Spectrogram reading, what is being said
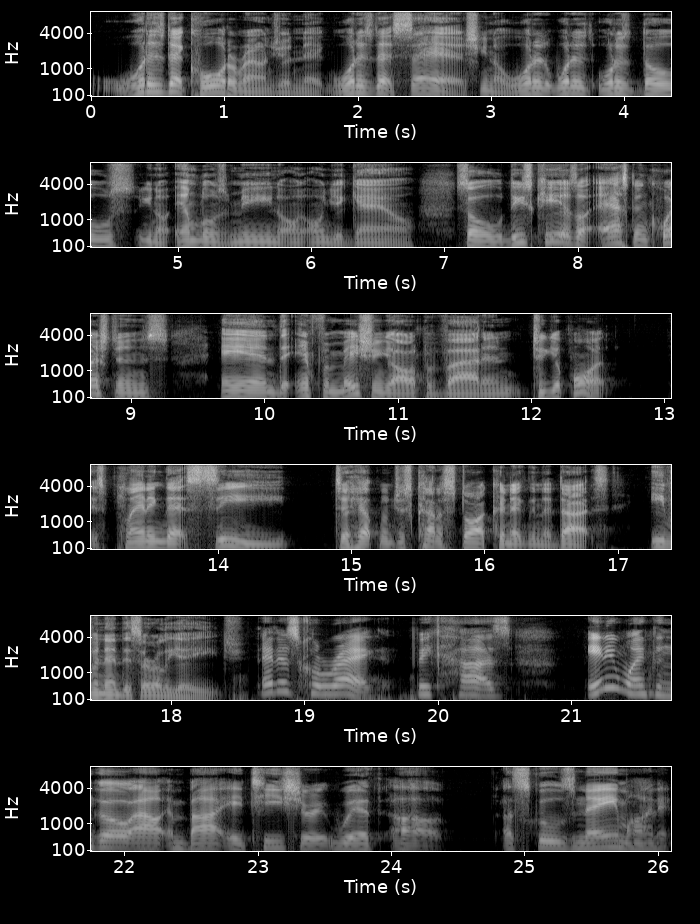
what is that cord around your neck? What is that sash? You know, what is what is what does those, you know, emblems mean on, on your gown? So these kids are asking questions and the information y'all are providing, to your point, is planting that seed to help them just kind of start connecting the dots, even at this early age. That is correct because anyone can go out and buy a T-shirt with uh, a school's name on it,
